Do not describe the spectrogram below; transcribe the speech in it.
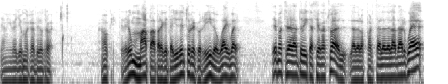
ya me iba yo muy rápido otra vez. Ok, te daré un mapa para que te ayude en tu recorrido. Guay, guay. Te mostrará tu ubicación actual La de los portales de la Dark Web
